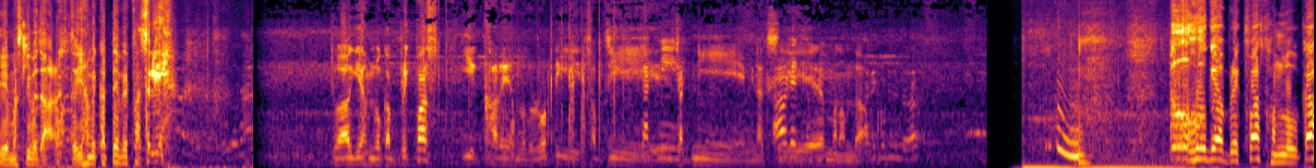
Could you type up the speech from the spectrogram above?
ये मछली बाज़ार। तो यहाँ पे करते हैं ब्रेकफास्ट चलिए। तो आ गया हम लोग का ब्रेकफास्ट ये खा रहे हम लोग रोटी सब्ज़ी चटनी। मीनाक्षी मनमदा। तो हो गया ब्रेकफास्ट हम लोगों का।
